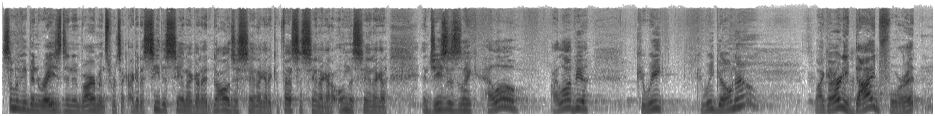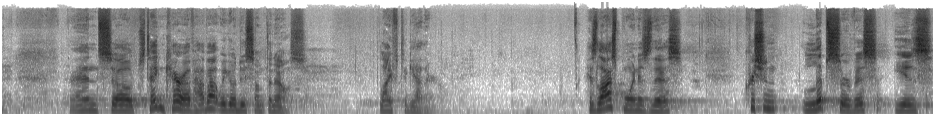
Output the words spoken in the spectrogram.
Some of you have been raised in environments where it's like, I got to see the sin, I got to acknowledge the sin, I got to confess the sin, I got to own the sin, I got And Jesus is like, hello, I love you. Could we, could we go now? Like, I already died for it. And so it's taken care of. How about we go do something else? Life together. His last point is this Christian lip service is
